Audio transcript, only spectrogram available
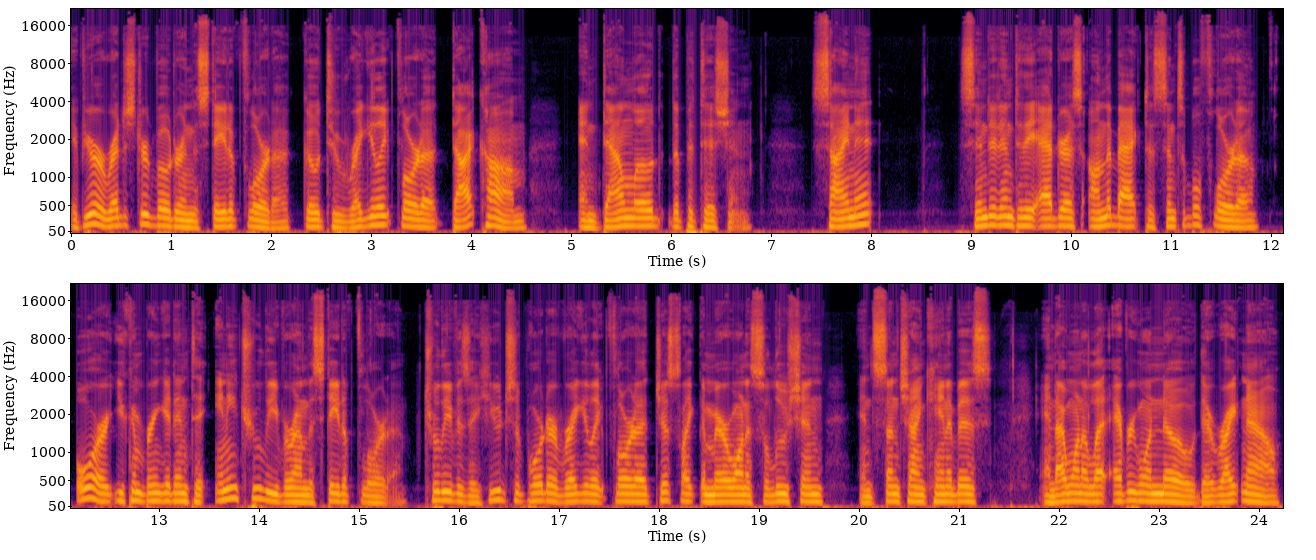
If you're a registered voter in the state of Florida, go to regulateflorida.com and download the petition. Sign it, send it into the address on the back to Sensible Florida, or you can bring it into any Trulieve around the state of Florida. Trulieve is a huge supporter of Regulate Florida, just like the Marijuana Solution and Sunshine Cannabis. And I want to let everyone know that right now,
